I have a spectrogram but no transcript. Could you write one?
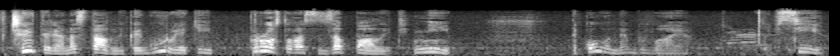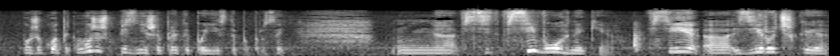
вчителя, наставника і гуру, який просто вас запалить. Ні. Такого не буває. Всі, Боже, котик, можеш пізніше прийти поїсти, попросити? Всі, всі вогники, всі е, зірочки,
